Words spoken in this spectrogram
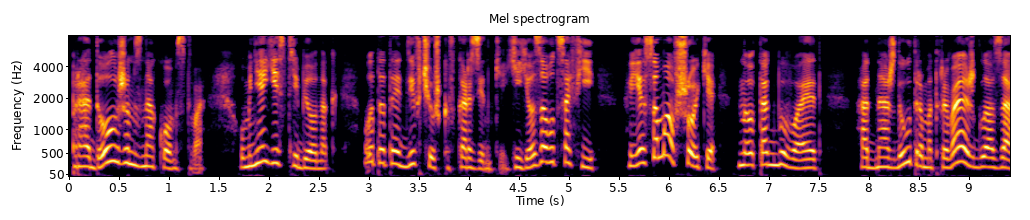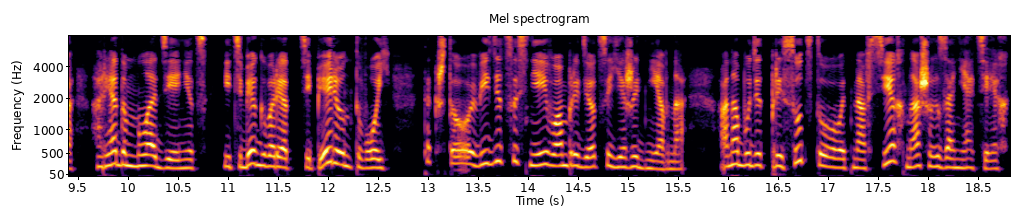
Продолжим знакомство. У меня есть ребенок. Вот эта девчушка в корзинке. Ее зовут Софи. Я сама в шоке, но так бывает. Однажды утром открываешь глаза, а рядом младенец, и тебе говорят «теперь он твой». Так что видеться с ней вам придется ежедневно. Она будет присутствовать на всех наших занятиях.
